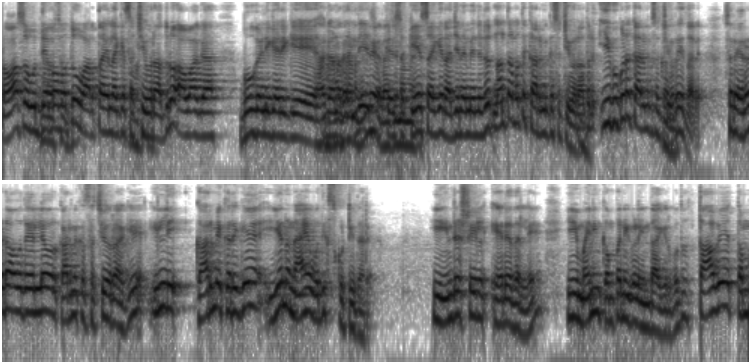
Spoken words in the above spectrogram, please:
ಪ್ರವಾಸ ಉದ್ಯಮ ಮತ್ತು ವಾರ್ತಾ ಇಲಾಖೆ ಸಚಿವರಾದ್ರು. ಅವಾಗ ಭೂಗಣಿಗಾರಿಕೆ ಹಗರಣದಲ್ಲಿ ಕೇಸ್ ಆಗಿ ರಾಜೀನಾಮೆ ನೀಡಿದ್ರು. ನಂತರ ಮತ್ತೆ ಕಾರ್ಮಿಕ ಸಚಿವರಾದ್ರು. ಈಗೂ ಕೂಡ ಕಾರ್ಮಿಕ ಸಚಿವರೇ ಇದ್ದಾರೆ. ಸರ್ ಎರಡು ಅವಧಿಯಲ್ಲಿ ಅವರು ಕಾರ್ಮಿಕ ಸಚಿವರಾಗಿ ಇಲ್ಲಿ ಕಾರ್ಮಿಕರಿಗೆ ಏನು ನ್ಯಾಯ ಒದಗಿಸ್ಕೊಟ್ಟಿದ್ದಾರೆ? ಈ ಇಂಡಸ್ಟ್ರಿಯಲ್ ಏರಿಯಾದಲ್ಲಿ ಈ ಮೈನಿಂಗ್ ಕಂಪನಿಗಳಿಂದ ಆಗಿರ್ಬೋದು ತಾವೇ ತಮ್ಮ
